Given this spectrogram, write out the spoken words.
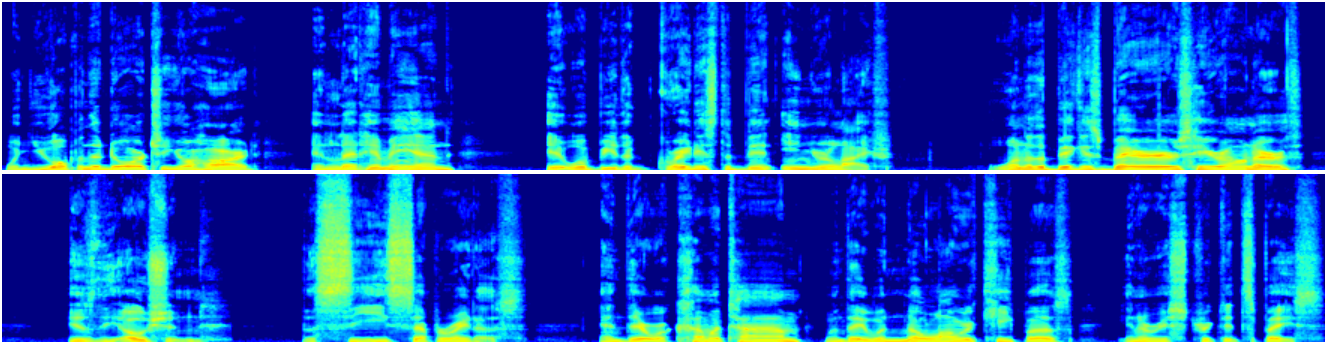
When you open the door to your heart and let Him in, it will be the greatest event in your life. One of the biggest barriers here on earth is the ocean. The seas separate us, and there will come a time when they will no longer keep us in a restricted space.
